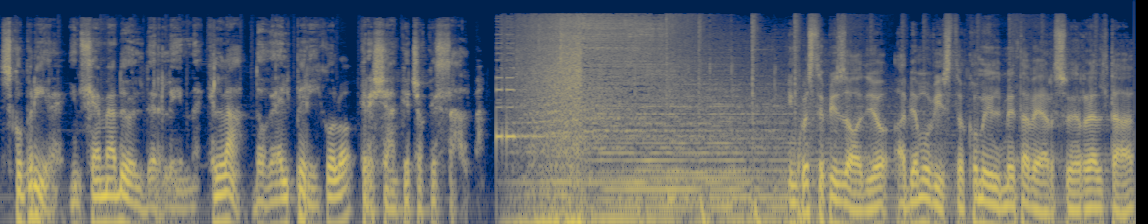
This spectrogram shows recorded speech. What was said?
scoprire insieme ad Hölderlin che là dove è il pericolo cresce anche ciò che salva. In questo episodio abbiamo visto come il metaverso in realtà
